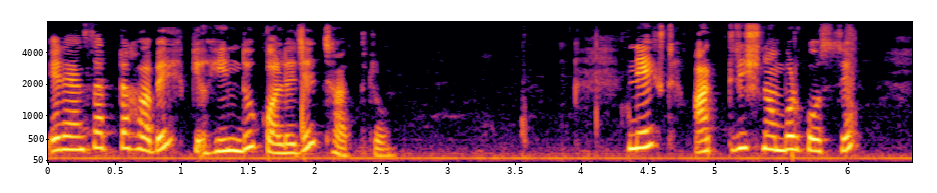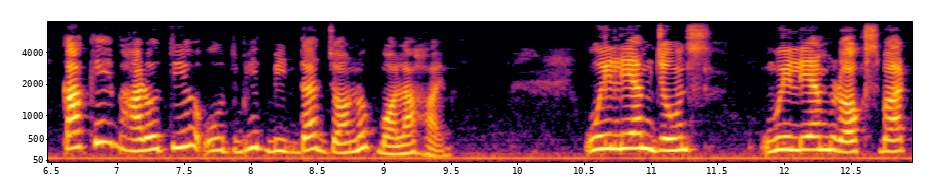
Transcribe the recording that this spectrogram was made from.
এর অ্যান্সারটা হবে হিন্দু কলেজের ছাত্র। নেক্সট আটত্রিশ নম্বর কোশ্চেন কাকে ভারতীয় উদ্ভিদবিদ্যার জনক বলা হয়? William Jones, William Roxburgh,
